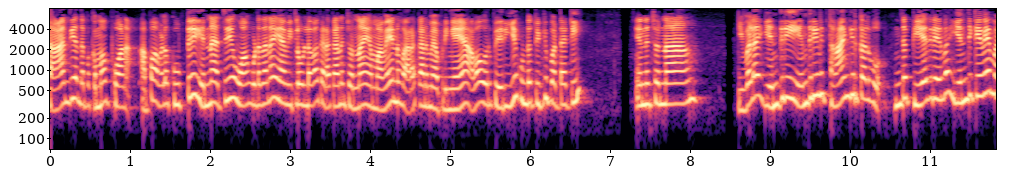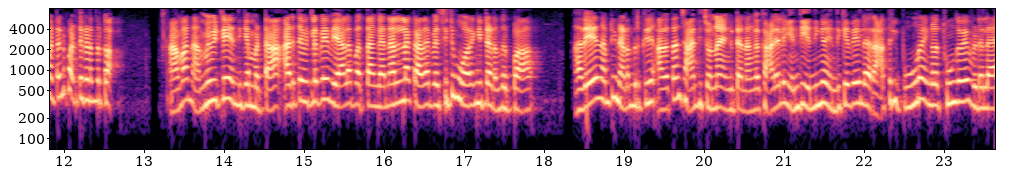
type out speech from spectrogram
சாந்தி அந்த பக்கமாக போனான் அப்போ அவளை கூப்பிட்டு என்னாச்சு? உன் கூட தானே என் வீட்டில் உள்ளவா கிடக்கான்னு சொன்னா? என் மவன் என்ன வரக்கணுமே அப்படிங்க. அவள் ஒரு பெரிய குண்டை தூக்கி போட்டாட்டி. என்ன சொன்னா? இவளா எந்திரி எந்திரின்னு தாங்கியிருக்காளுவோ. இந்த பேதிரேவா எந்திக்கவே மாட்டேன்னு படுத்து கிடந்திருக்கா. அவன் நம்ம வீட்டிலே எந்திக்க மாட்டா. அடுத்த வீட்டில் போய் வேலை பார்த்தாங்க. நல்லா கதை பேசிட்டு உறங்கிட்டு நடந்திருப்பா. அதே நம்பி நடந்திருக்கு. அதைத்தான் சாந்தி சொன்னா என்கிட்ட. நாங்கள் காலையில் எந்தி எந்திங்க எந்திக்கவே இல்லை. ராத்திரி பூரா எங்களை தூங்கவே விடலை.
